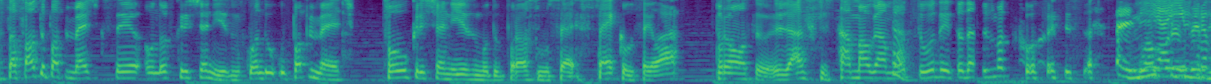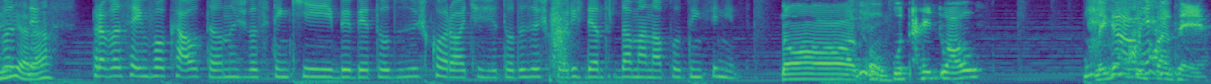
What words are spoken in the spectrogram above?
Só falta o pop magic ser o novo cristianismo. Quando o pop magic for o cristianismo do próximo sé- século, sei lá, pronto, já, já amalgamou É. tudo e tudo a mesma coisa. É igual, E aí, pra você- né? Pra você invocar o Thanos, você tem que beber todos os corotes de todas as cores dentro da manopla do infinito. Nossa, Sim. um puta ritual legal de fazer.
